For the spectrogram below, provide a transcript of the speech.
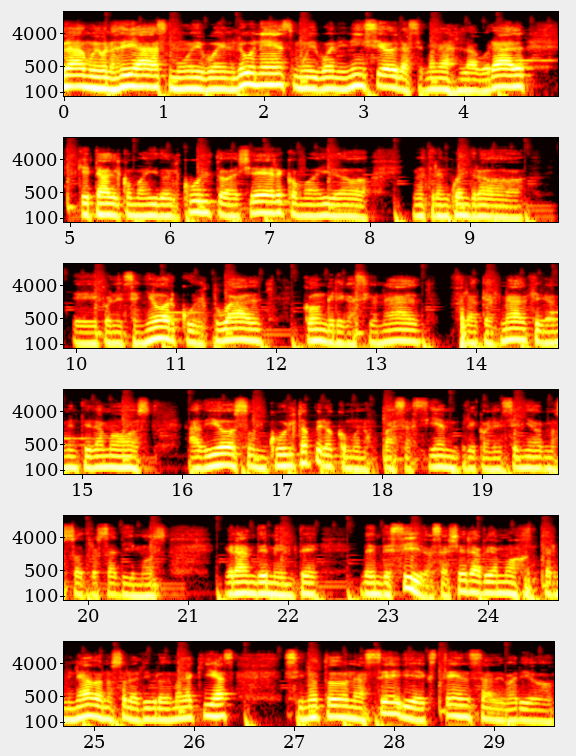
Hola, muy buenos días, muy buen lunes, muy buen inicio de la semana laboral. ¿Qué tal? ¿Cómo ha ido el culto ayer? ¿Cómo ha ido nuestro encuentro eh, con el Señor, cultural, congregacional, fraternal? Generalmente damos a Dios un culto, pero como nos pasa siempre con el Señor, nosotros salimos grandemente bendecidos. Ayer habíamos terminado no solo el libro de Malaquías, sino toda una serie extensa de varios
